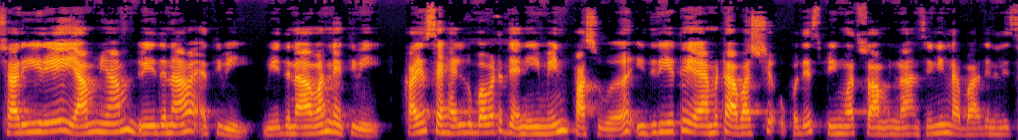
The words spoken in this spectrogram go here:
ශරීරයේ යම් යම් වේදනාවක් ඇති වේ. වේදනාවක් නැති වේ. කය සැහැල්ලු බවට දැනීමෙන් පසුව ඉදිරියට යෑමට අවශ්‍ය උපදෙස් පින්වත් ස්වාමීන් වහන්සේගෙන් ලබා දෙන ලෙස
